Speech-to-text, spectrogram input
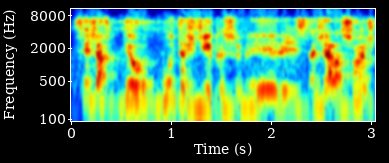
Você já deu muitas dicas sobre eles, as relações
